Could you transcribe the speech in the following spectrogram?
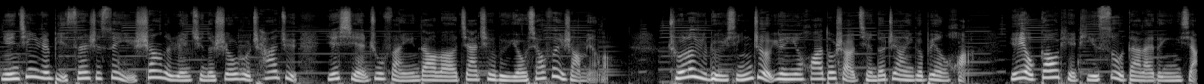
年轻人比三十岁以上的人群的收入差距也显著反映到了假期旅游消费上面了。除了与旅行者愿意花多少钱的这样一个变化，也有高铁提速带来的影响。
